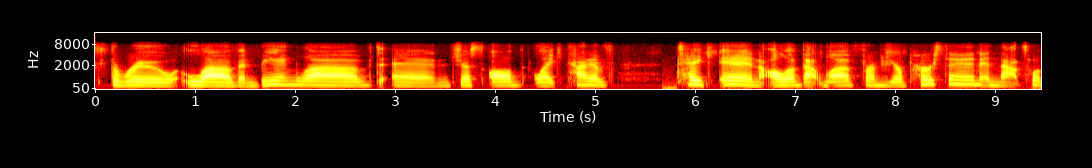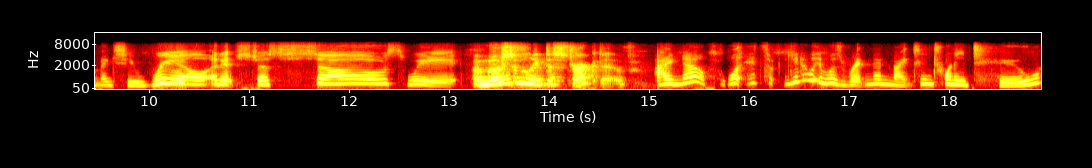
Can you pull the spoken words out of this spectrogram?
through love and being loved and just all like kind of take in all of that love from your person and that's what makes you mm-hmm. real and it's just so sweet. Emotionally it's, destructive. I know. Well it's you know it was written in 1922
